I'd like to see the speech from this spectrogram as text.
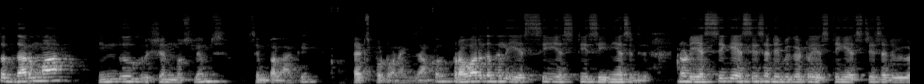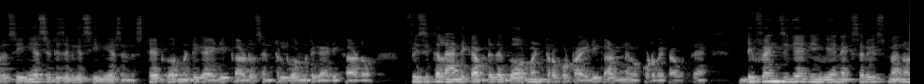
ಸೊ ಧರ್ಮ, ಹಿಂದೂ, ಕ್ರಿಶ್ಚಿಯನ್, ಮುಸ್ಲಿಮ್ಸ್ ಸಿಂಪಲ್ ಹಾಕಿ ಲೆಟ್ಸ್ ಪುಟ್ ಒನ್ ಎಕ್ಸಾಂಪಲ್ ಪ್ರವರ್ಗದಲ್ಲಿ S C, S T senior citizen ನೋಡಿ, ಎಸ್ ಸಿಗೆ ಎಸ್ ಸಿ ಸರ್ಟಿಫಿಕೇಟ್ ಎಸ್ ಟಿಗೆ ಎಸ್ ಟಿ ಸರ್ಟಿಫಿಕೇಟ್ ಸೀನಿಯರ್ ಸಿಟಿಸನ್ಗೆ ಸೀನಿಯರ್ ಸ್ಟೇಟ್ ಗೌರ್ಮೆಂಟ್ಗೆ ಐ ಡಿ ಕಾರ್ಡು ಸೆಂಟ್ರಲ್ ಗೌರ್ಮೆಂಟ್ಗೆ I D card physical handicapped ಇದೆ ಗೌರ್ಮೆಂಟ್ ಕೊಟ್ಟರೆ ಐ ಡಿ ಕಾರ್ಡ್ ನೀವು ಕೊಡಬೇಕಾಗುತ್ತೆ. ಡಿಫೆನ್ಸ್ಗೆ ನೀವು ಏನು ಎಕ್ಸ್ ಸರ್ವಿಸ್ ಮ್ಯಾನೋ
